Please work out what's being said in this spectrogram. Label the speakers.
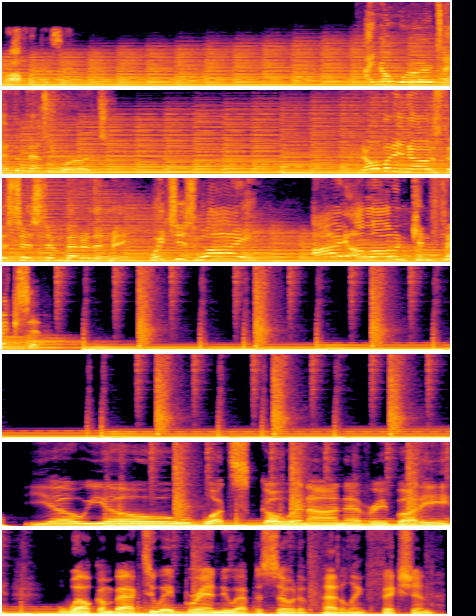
Speaker 1: profligacy.
Speaker 2: I know words, I have the best words. Nobody knows the system better than me, which is why I alone can fix it.
Speaker 3: Yo, yo, what's going on, everybody? Welcome back to a brand new episode of Peddling Fiction.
